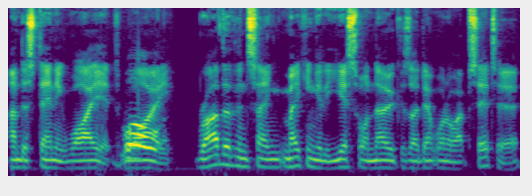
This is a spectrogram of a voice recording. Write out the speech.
Understanding why it's well, why. Rather than saying, making it a yes or no because I don't want to upset her,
